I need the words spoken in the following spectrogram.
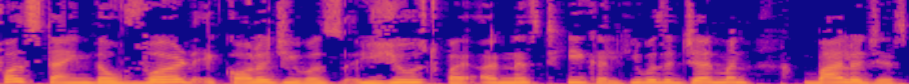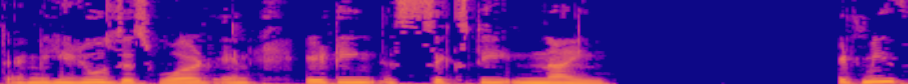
first time, the word ecology was used by Ernest Haeckel. He was a German biologist and he used this word in 1869. It means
